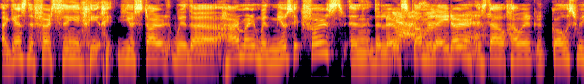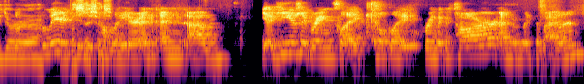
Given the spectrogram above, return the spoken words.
I guess the first thing he, he, you start with a harmony with music first, and the lyrics yeah, come so, later. Yeah. Is that how it goes with your the lyrics usually come later, and and um, yeah, he usually brings like he'll play bring the guitar and like the violin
